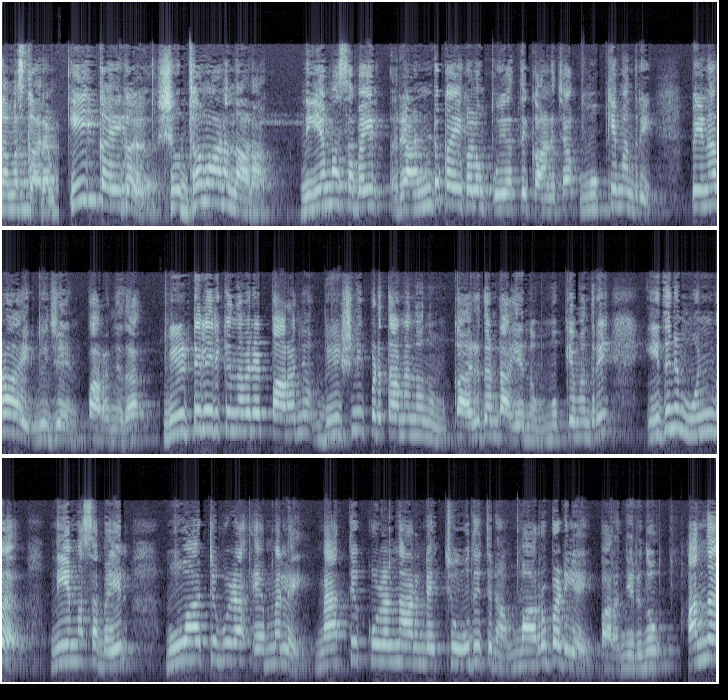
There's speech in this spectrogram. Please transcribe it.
നമസ്കാരം. ഈ കൈകൾ ശുദ്ധമാണെന്നാണ് നിയമസഭയിൽ രണ്ടു കൈകളും ഉയർത്തി കാണിച്ച മുഖ്യമന്ത്രി പിണറായി വിജയൻ പറഞ്ഞത്. വീട്ടിലിരിക്കുന്നവരെ പറഞ്ഞു ഭീഷണിപ്പെടുത്താമെന്നൊന്നും കരുതണ്ട എന്നും മുഖ്യമന്ത്രി. ഇതിനു മുൻപ് നിയമസഭയിൽ Muvattupuzha M L A Mathew കുഴൽനാടിന്റെ ചോദ്യത്തിന് മറുപടിയായി പറഞ്ഞിരുന്നു. അന്ന്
